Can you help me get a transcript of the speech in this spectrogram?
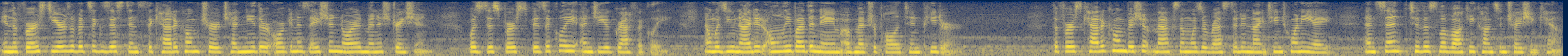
In the first years of its existence the catacomb church had neither organization nor administration, was dispersed physically and geographically, and was united only by the name of Metropolitan Peter. The first catacomb bishop Maxim was arrested in 1928 and sent to the Solovki concentration camp.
